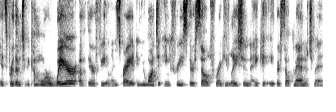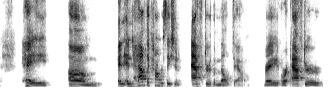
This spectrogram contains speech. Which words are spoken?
It's for them to become more aware of their feelings right? And you want to increase their self-regulation aka their self-management. Hey um and and have the conversation after the meltdown right or after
